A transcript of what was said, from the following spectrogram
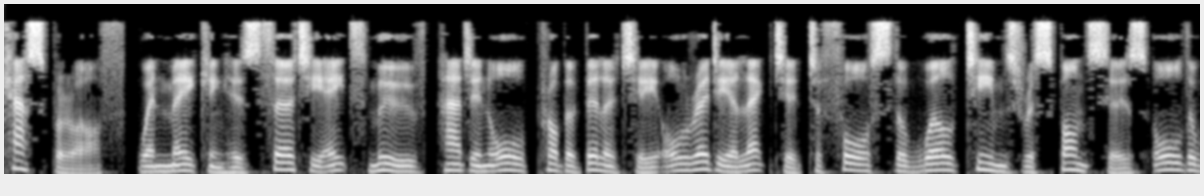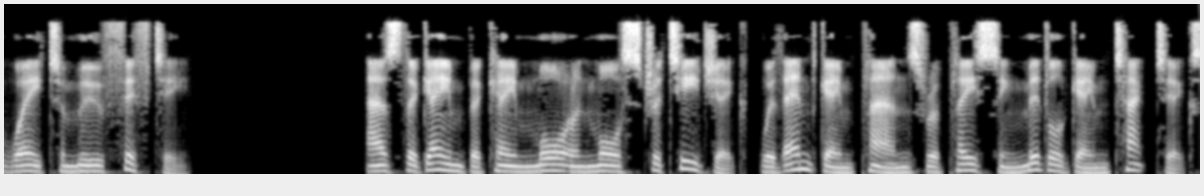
Kasparov, when making his 38th move, had in all probability already elected to force the world team's responses all the way to move 50. As the game became more and more strategic, with endgame plans replacing middlegame tactics,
